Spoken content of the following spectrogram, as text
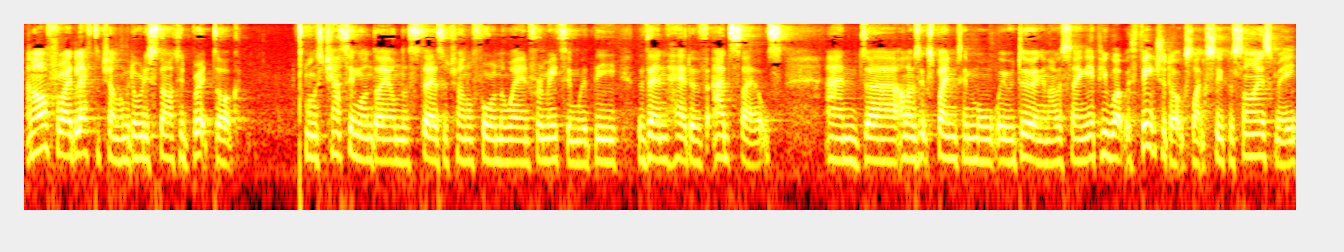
And after I'd left the channel, we'd already started BritDoc, I was chatting one day on the stairs of Channel 4 on the way in for a meeting with the, the then head of ad sales. And, uh, and I was explaining to him more what we were doing. And I was saying, if you work with feature docs like Super Size Me,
